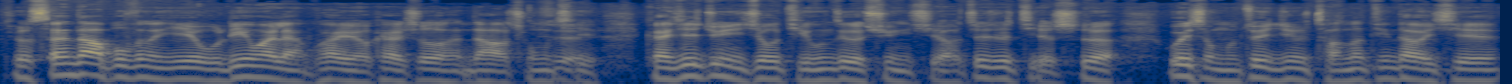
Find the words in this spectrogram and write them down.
就三大部分的业务，另外两块也要开始受到很大的冲击。感谢俊宇修提供这个讯息啊，这就解释了为什么最近常常听到一些。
